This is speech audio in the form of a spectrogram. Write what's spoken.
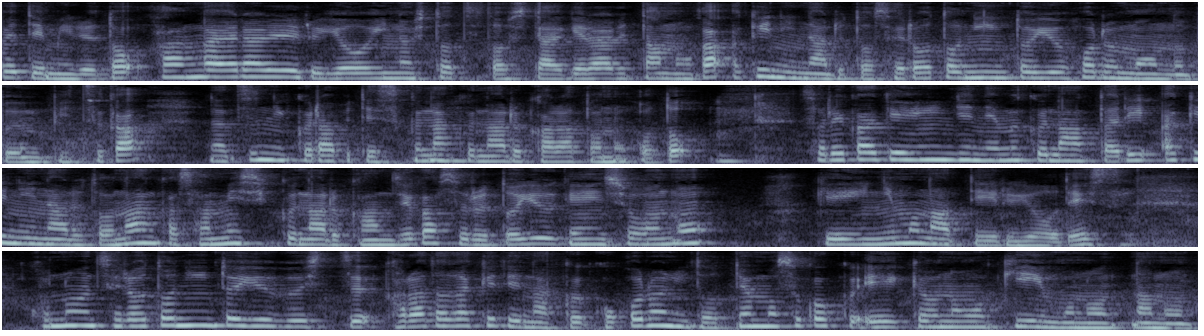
べてみると、考えられる要因の一つとして挙げられたのが、秋になるとセロトニンというホルモンの分泌が夏に比べて少なくなるからとのこと。それが原因で眠くなったり、秋になるとなんか寂しくなる感じがするという現象の原因にもなっているようです。このセロトニンという物質、体だけでなく心にとってもすごく影響の大きいものなの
